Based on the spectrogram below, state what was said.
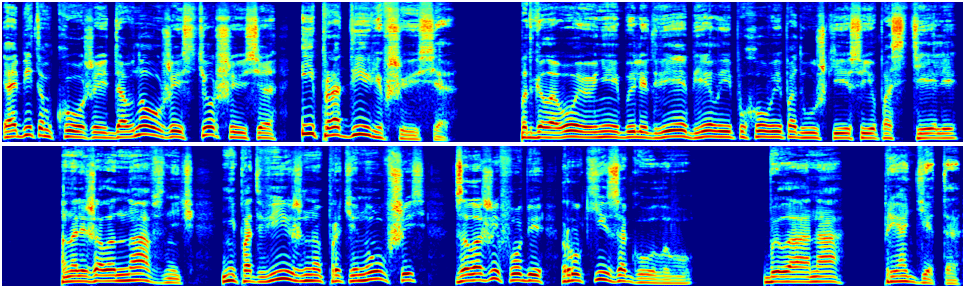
и обитым кожей, давно уже истершуюся и продырившуюся. Под головой у ней были две белые пуховые подушки с ее постели. Она лежала навзничь, неподвижно протянувшись, заложив обе руки за голову. Была она приодета,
